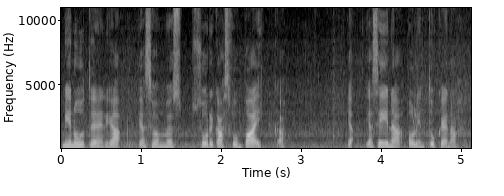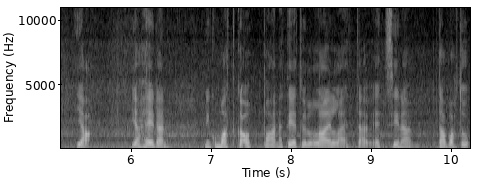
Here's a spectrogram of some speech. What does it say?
minuuteen ja, ja se on myös suuri kasvun paikka. Ja, ja siinä olin tukena ja, ja heidän niin matkaoppaana tietyllä lailla, että, että siinä tapahtui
